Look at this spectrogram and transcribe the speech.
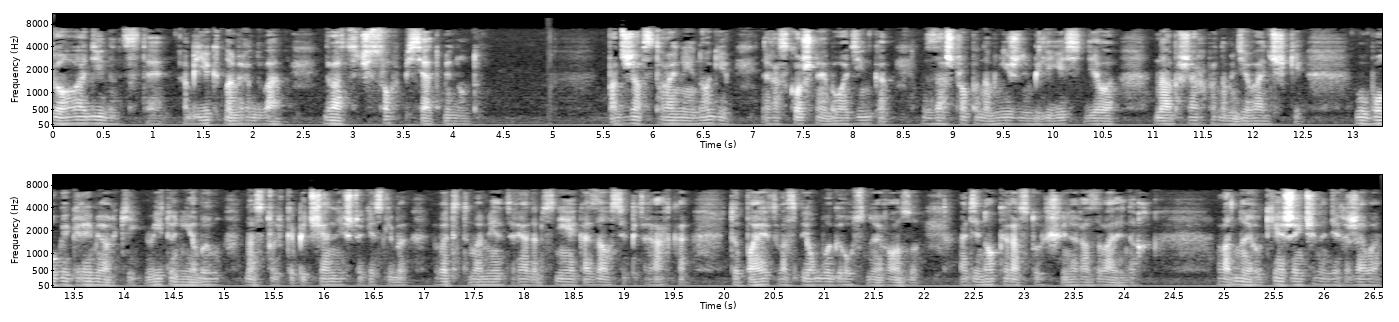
Глава 11. Объект номер 2. 20 часов 50 минут. Поджав стройные ноги, роскошная блондинка в заштопанном нижнем белье сидела на обшарпанном диванчике в убогой гримерке. Вид у нее был настолько печальный, что если бы в этот момент рядом с ней оказался Петрарка, то поэт воспел бы грустную розу, одиноко растущую на развалинах. В одной руке женщина держала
